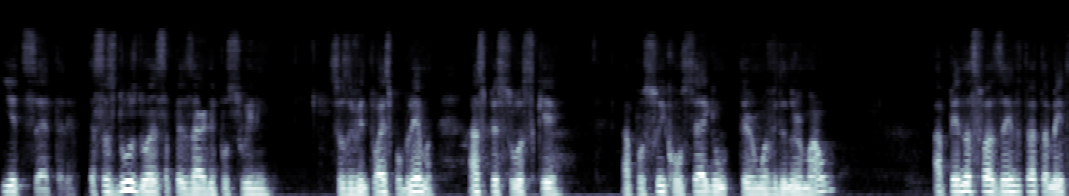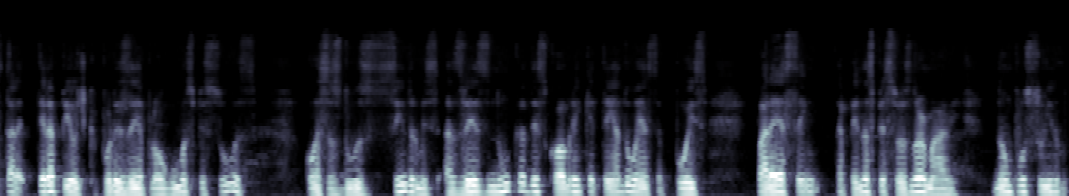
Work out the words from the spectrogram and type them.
e etc. Essas duas doenças, apesar de possuírem seus eventuais problemas, as pessoas que a possuem conseguem ter uma vida normal apenas fazendo tratamento terapêutico. Por exemplo, algumas pessoas com essas duas síndromes às vezes nunca descobrem que têm a doença, pois parecem apenas pessoas normais, não possuindo,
